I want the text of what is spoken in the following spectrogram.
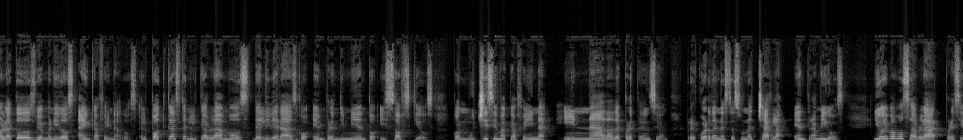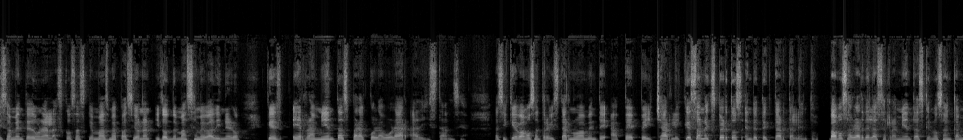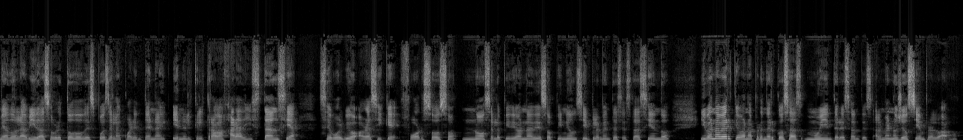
Hola a todos, bienvenidos a Encafeinados, el podcast en el que hablamos de liderazgo, emprendimiento y soft skills, con muchísima cafeína y nada de pretensión. Recuerden, esta es una charla entre amigos y hoy vamos a hablar precisamente de una de las cosas que más me apasionan y donde más se me va dinero, que es herramientas para colaborar a distancia. Así que vamos a entrevistar nuevamente a Pepe y Charlie, que son expertos en detectar talento. Vamos a hablar de las herramientas que nos han cambiado la vida, sobre todo después de la cuarentena y en el que el trabajar a distancia se volvió ahora sí que forzoso, no se le pidió a nadie su opinión, simplemente se está haciendo y van a ver que van a aprender cosas muy interesantes, al menos yo siempre lo hago.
